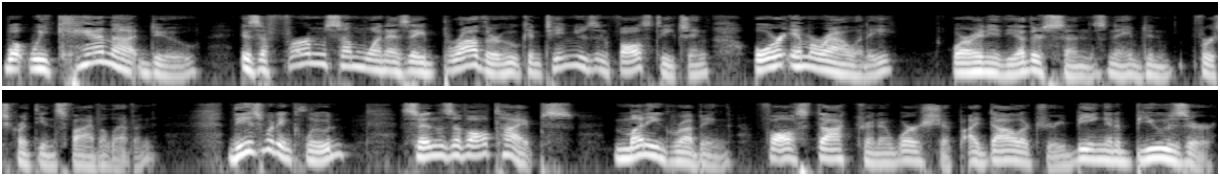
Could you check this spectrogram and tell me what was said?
What we cannot do is affirm someone as a brother who continues in false teaching or immorality or any of the other sins named in 1 Corinthians 5:11. These would include sins of all types: money grubbing, false doctrine and worship, idolatry, being an abuser,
